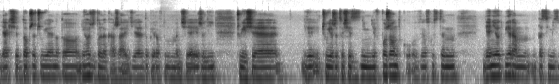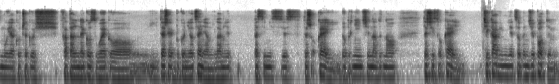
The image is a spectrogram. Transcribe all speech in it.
jak się dobrze czuje, no to nie chodzi do lekarza, idzie dopiero w tym momencie, jeżeli czuje się, czuje, że coś jest z nim nie w porządku. W związku z tym ja nie odbieram pesymizmu jako czegoś fatalnego, złego i też jakby go nie oceniam. Dla mnie pesymizm jest też ok, dobrnięcie na dno też jest ok ciekawi mnie, co będzie po tym.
